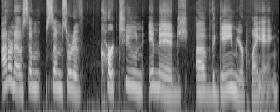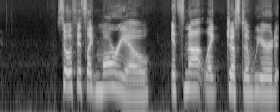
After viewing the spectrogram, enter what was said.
I don't know, some some sort of cartoon image of the game you're playing. So if it's like Mario, it's not like just a weird,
